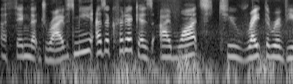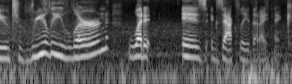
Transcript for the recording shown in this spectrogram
a thing that drives me as a critic, is I want to write the review to really learn what it is exactly that I think.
